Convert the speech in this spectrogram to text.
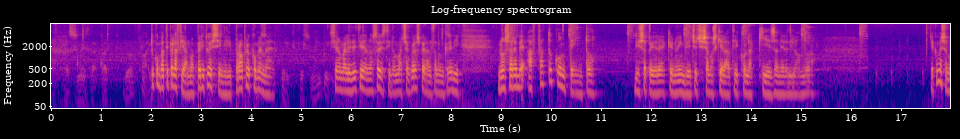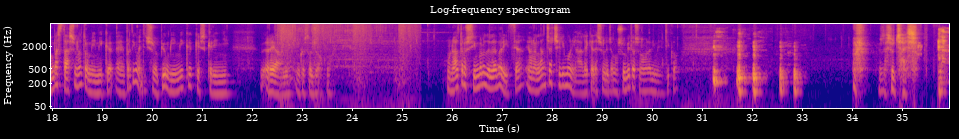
Tu combatti per la fiamma, per i tuoi simili, proprio come me. Siano maledetti dal nostro destino, ma c'è ancora speranza, non credi? Non sarebbe affatto contento di sapere che noi invece ci siamo schierati con la Chiesa Nera di Londor. E come se non bastasse un altro mimic, eh, praticamente ci sono più mimic che scrigni reali in questo gioco. Un altro simbolo dell'avarizia è una lancia cerimoniale che adesso leggiamo subito se non me la dimentico. Cos'è successo?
